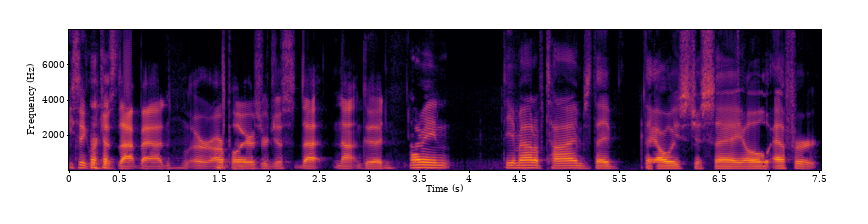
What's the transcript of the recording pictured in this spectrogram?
You think we're just that bad, or our players are just that not good? I mean, the amount of times they they always just say, "Oh, effort."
